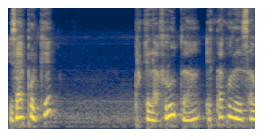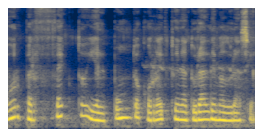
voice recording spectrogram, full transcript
¿Y sabes por qué? Porque la fruta está con el sabor perfecto y el punto correcto y natural de maduración,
